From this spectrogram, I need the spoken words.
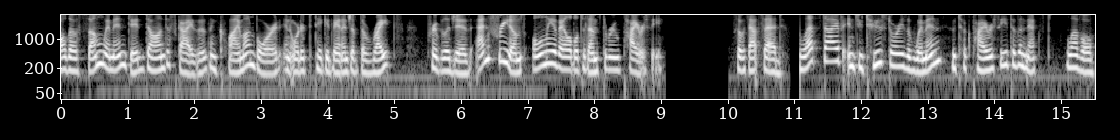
Although some women did don disguises and climb on board in order to take advantage of the rights, privileges, and freedoms only available to them through piracy. So, with that said, let's dive into two stories of women who took piracy to the next level.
